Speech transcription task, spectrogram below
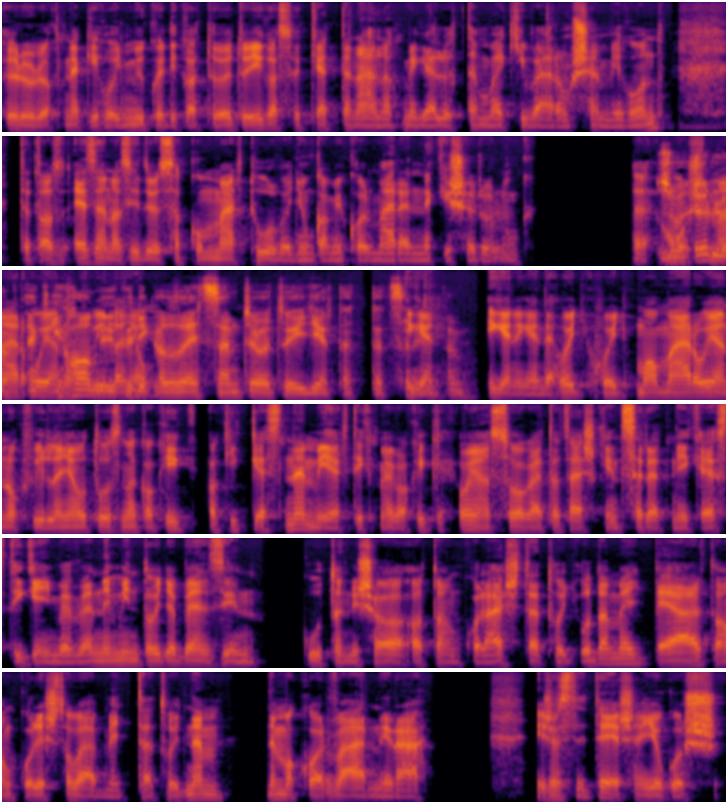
örülök neki, hogy működik a töltő. Igaz, hogy ketten állnak még előttem, majd kivárom, semmi gond. Tehát az, ezen az időszakon már túl vagyunk, amikor már ennek is örülünk. Most már neki, olyanok ha működik az az egy szemtöltő, így értetted szerintem. Igen, igen, igen de hogy, hogy ma már olyanok villanyautóznak, akik, akik ezt nem értik meg, akik olyan szolgáltatásként szeretnék ezt igénybe venni, mint ahogy a benzin kúton is a, a tankolás, tehát hogy oda megy, beáll, tankol és tovább megy, tehát hogy nem, nem akar várni rá. És ez teljesen jogos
